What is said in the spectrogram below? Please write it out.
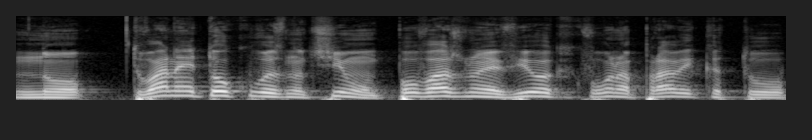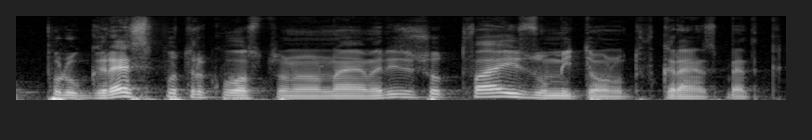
Но това не е толкова значимо. По-важно е Вила какво направи като прогрес под ръководството на Наймери, защото това е изумителното в крайна сметка.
